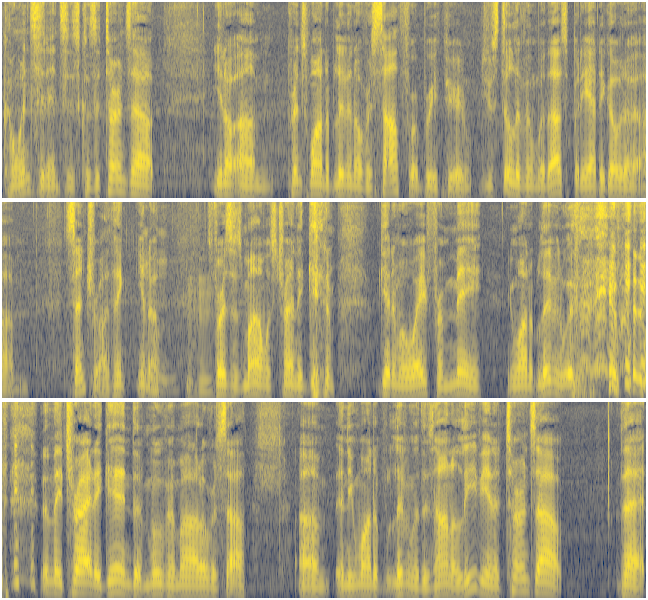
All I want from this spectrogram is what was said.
coincidences because it turns out, you know, um, Prince wound up living over south for a brief period. He was still living with us, but he had to go to um, Central. I think, you know, Mhm. first his mom was trying to get him, get him away from me. He wound up living with me. then they tried again to move him out over south, um, and he wound up living with his aunt Olivia. And it turns out that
